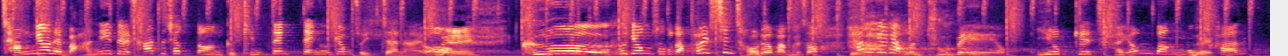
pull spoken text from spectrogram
작년에 많이들 사드셨던 그 김땡땡 흑염소 있잖아요. 네. 그 흑염소보다 훨씬 저렴하면서 함유량은 두 배예요. 이렇게 자연 방목한 네.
